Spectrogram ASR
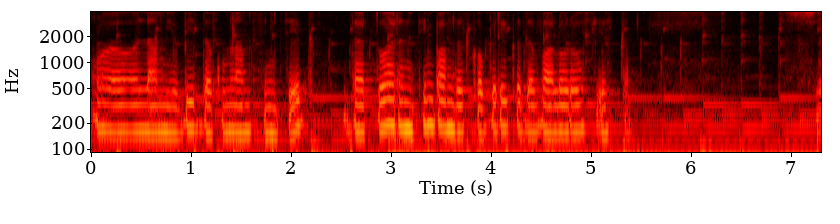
Uh, l-am iubit de cum l-am simțit, dar doar în timp am descoperit cât de valoros este. Și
